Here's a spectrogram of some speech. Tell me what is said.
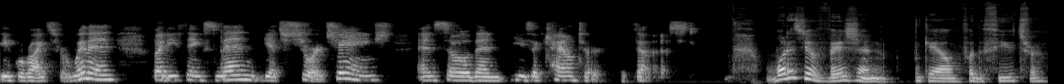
equal rights for women, but he thinks men get shortchanged, and so then he's a counter feminist. What is your vision, Gayle, for the future?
